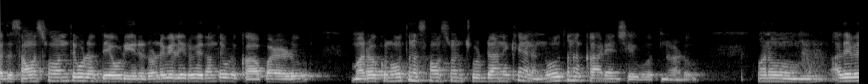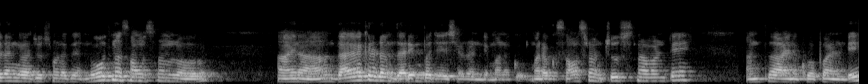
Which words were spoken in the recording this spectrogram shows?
గత సంవత్సరం అంతా కూడా దేవుడు రెండు వేల ఇరవై ఐదు అంతా కూడా కాపాడాడు. మరొక నూతన సంవత్సరం చూడడానికి ఆయన నూతన కార్యం చేయబోతున్నాడు. మనం అదేవిధంగా చూసినట్లయితే నూతన సంవత్సరంలో ఆయన దయాకిరీడం ధరింపజేశాడండి మనకు. మరొక సంవత్సరం చూస్తున్నామంటే అంతా ఆయన కృప అండి.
